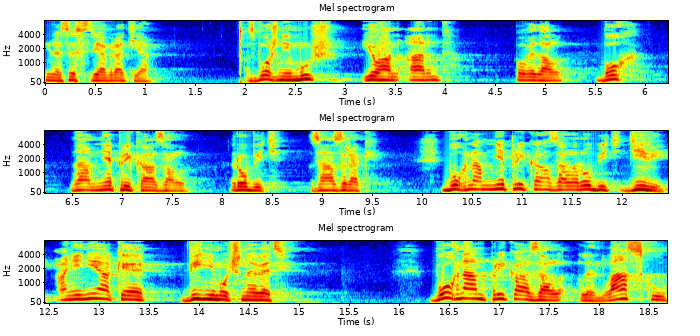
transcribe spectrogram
Milé sestry a bratia, zbožný muž Johan Arndt povedal, Boh nám neprikázal robiť zázraky. Boh nám neprikázal robiť divy, ani nejaké výnimočné veci. Boh nám prikázal len lásku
